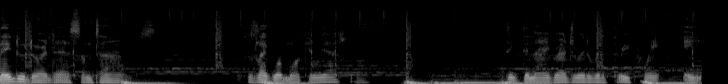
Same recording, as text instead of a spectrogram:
they do DoorDash sometimes. It's like, what more can we ask for? I think Denia graduated with a 3.8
